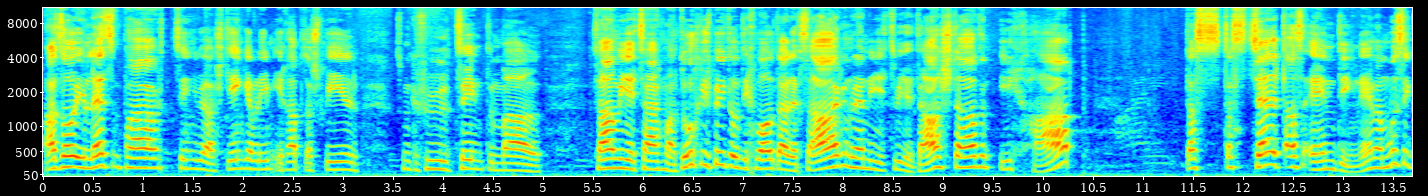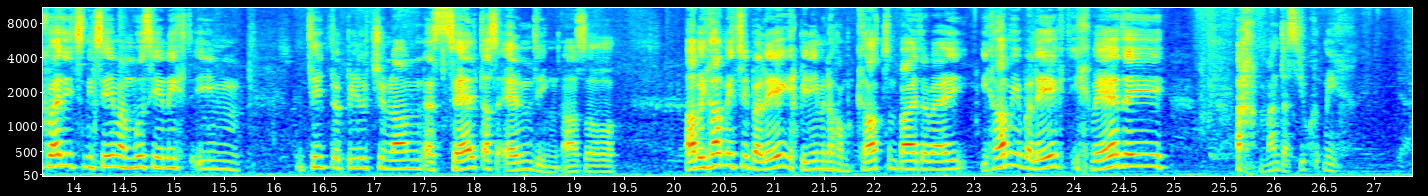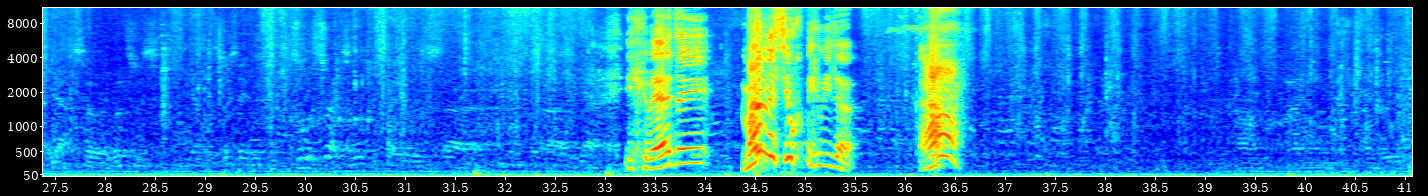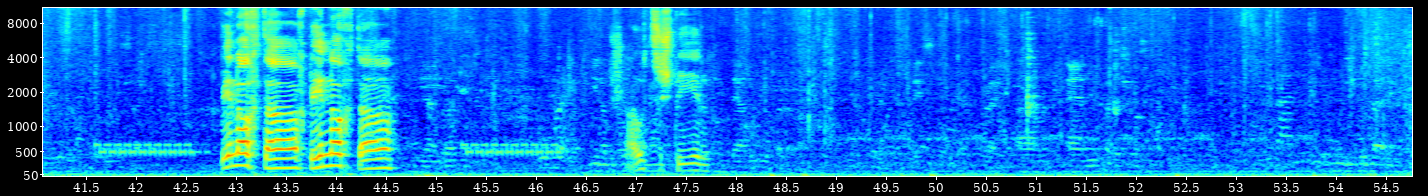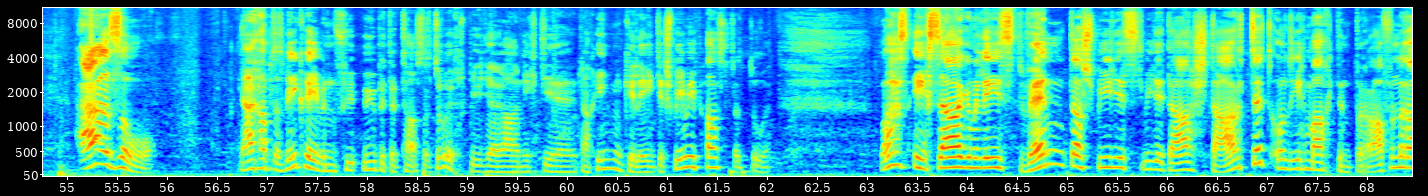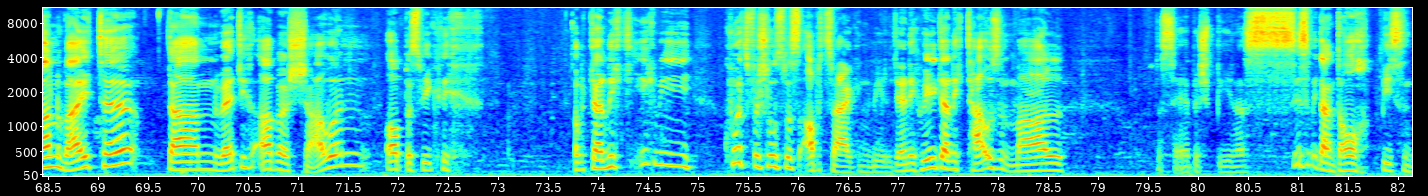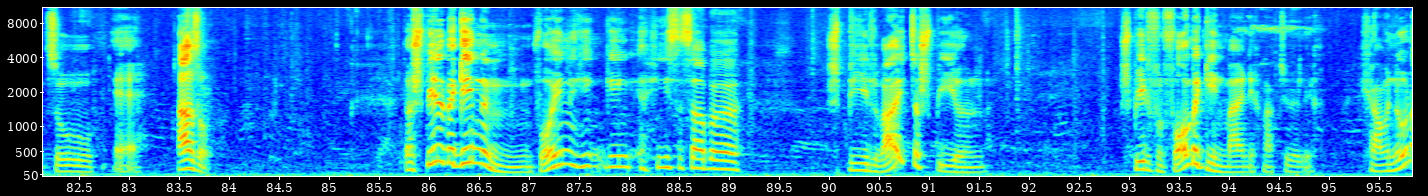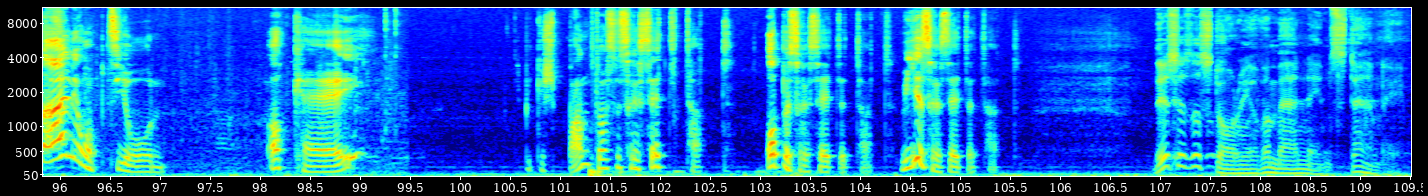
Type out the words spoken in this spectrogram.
Also im letzten Part sind wir stehen geblieben. Ich habe das Spiel zum Gefühl zehnten Mal. Das haben wir jetzt einfach mal durchgespielt und ich wollte eigentlich sagen, wenn wir jetzt wieder da starten, ich habe das, das zählt als Ending. Ne? Man muss die Credits nicht sehen, man muss hier nicht im, im Titelbildschirm landen. Es zählt als Ending. Also, aber ich habe mir jetzt überlegt, ich bin immer noch am Kratzen by the way. Ich habe mir überlegt, ich werde. Ach man, das juckt mich. Ich werde... Mann, es juckt mich wieder. Ah! Bin noch da, bin noch da. Schnauze Spiel. Also, ja, ich habe das mitgegeben über der Tastatur. Ich spiele ja, nicht nach hinten gelehnt. Ich spiele mit Tastatur. Was ich sagen will ist, wenn das Spiel jetzt wieder da startet und ich mache den braven Run weiter, dann werde ich aber schauen, ob es wirklich, ob ich da nicht irgendwie kurz vor Schluss was abzweigen will. Denn ich will da nicht tausendmal dasselbe spielen. Das ist mir dann doch ein bisschen zu, äh. Also, Das Spiel beginnen. Vorhin ging, hieß es aber Spiel weiterspielen. Spiel von Vorbeginn meine ich natürlich. Ich habe nur eine Option. Okay. Ich bin gespannt, was es resettet hat. Ob es resettet hat. Wie es resettet hat. This is the story of a man named Stanley.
